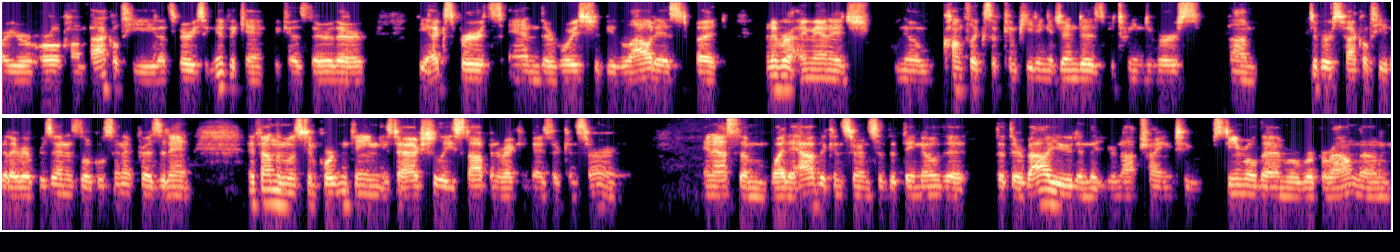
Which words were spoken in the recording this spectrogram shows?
are your oral comm faculty, that's very significant because they're there, the experts and their voice should be the loudest. But whenever I manage, you know, conflicts of competing agendas between diverse um, diverse faculty that I represent as local Senate president, I found the most important thing is to actually stop and recognize their concern and ask them why they have the concern so that they know that that they're valued and that you're not trying to steamroll them or work around them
